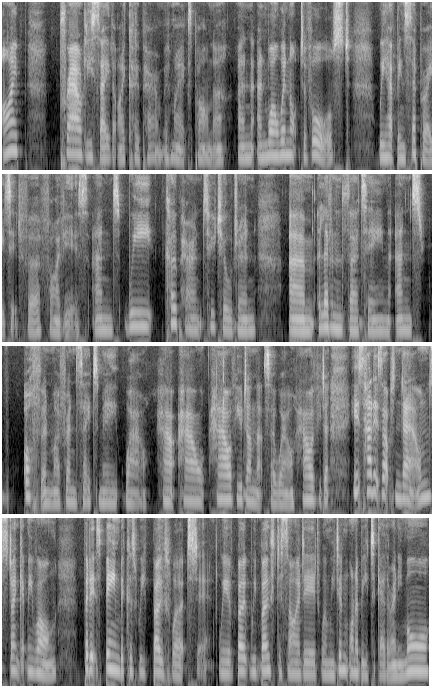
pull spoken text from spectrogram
I proudly say that I co-parent with my ex-partner, and and while we're not divorced, we have been separated for five years, and we co-parent two children, um, eleven and thirteen, and often my friends say to me, "Wow, how how how have you done that so well? How have you done?" It's had its ups and downs. Don't get me wrong, but it's been because we've both worked at it. We have both we both decided when we didn't want to be together anymore.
